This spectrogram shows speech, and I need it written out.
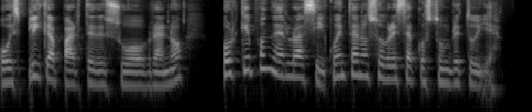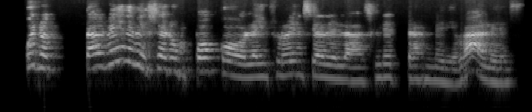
o explica parte de su obra, ¿no? ¿Por qué ponerlo así? Cuéntanos sobre esta costumbre tuya. Bueno, tal vez debe ser un poco la influencia de las letras medievales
